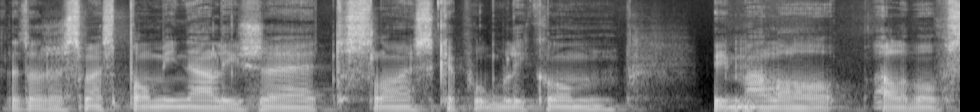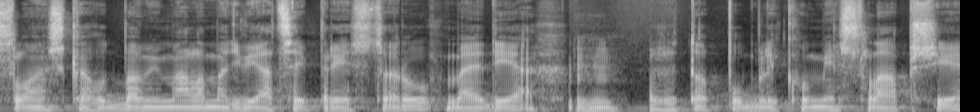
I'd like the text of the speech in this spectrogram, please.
Pretože sme spomínali, že to slovenské publikum by malo, alebo slovenská hudba by mala mať viacej priestoru v médiách, mm-hmm. že to publikum je slabšie.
